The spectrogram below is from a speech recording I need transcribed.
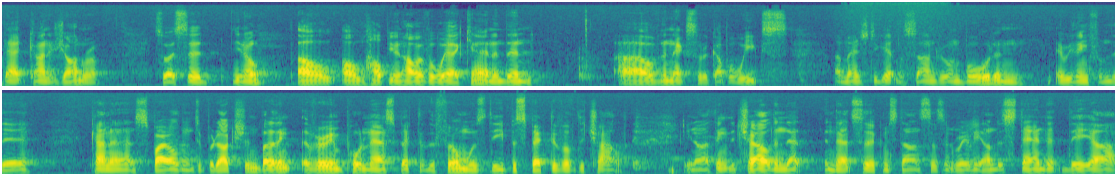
that kind of genre. So I said, you know, I'll, I'll help you in however way I can. And then uh, over the next sort of couple of weeks, I managed to get Lissandra on board, and everything from there kind of spiraled into production. But I think a very important aspect of the film was the perspective of the child. You know, I think the child in that, in that circumstance doesn't really understand that they are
